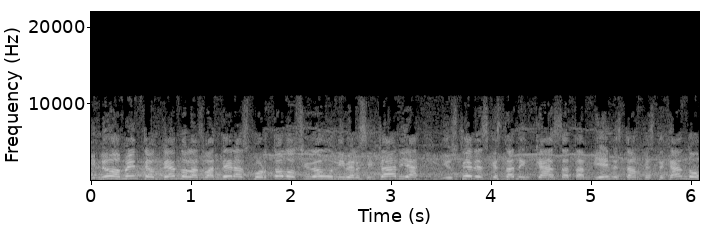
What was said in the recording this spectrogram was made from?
Y nuevamente ondeando las banderas por todo Ciudad Universitaria. Y ustedes que están en casa también están festejando.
